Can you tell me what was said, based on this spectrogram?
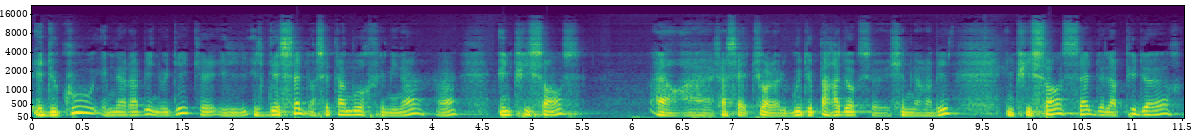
Et du coup, Ibn Arabi nous dit qu'il décèle dans cet amour féminin hein, une puissance. Alors, euh, ça c'est toujours le goût de paradoxe chez Ibn Arabi, une puissance, celle de la pudeur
